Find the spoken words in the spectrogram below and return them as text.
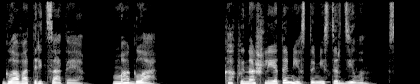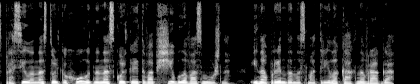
Глава 30. Могла. «Как вы нашли это место, мистер Дилан?» — спросила настолько холодно, насколько это вообще было возможно. И на Брэндона смотрела, как на врага.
